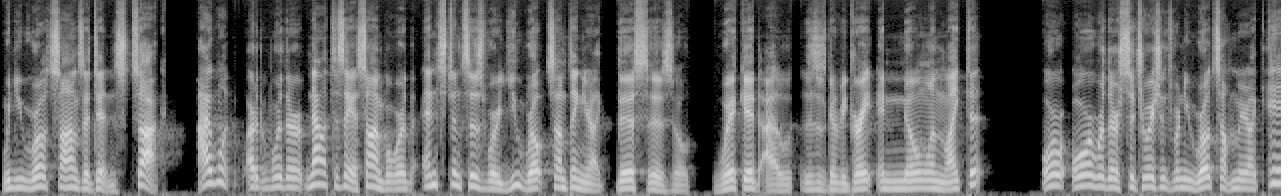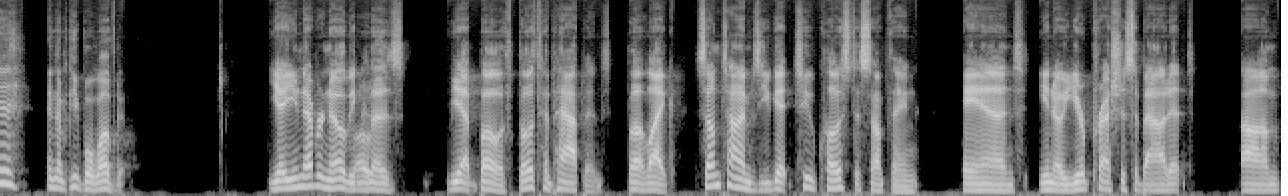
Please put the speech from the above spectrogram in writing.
when you wrote songs that didn't suck. I want are were there not to say a song, but were the instances where you wrote something you're like, this is wicked, I this is gonna be great, and no one liked it? Or or were there situations when you wrote something where you're like, eh, and then people loved it? Yeah, you never know because yeah, both. Both have happened. But like sometimes you get too close to something and you know, you're precious about it. Um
